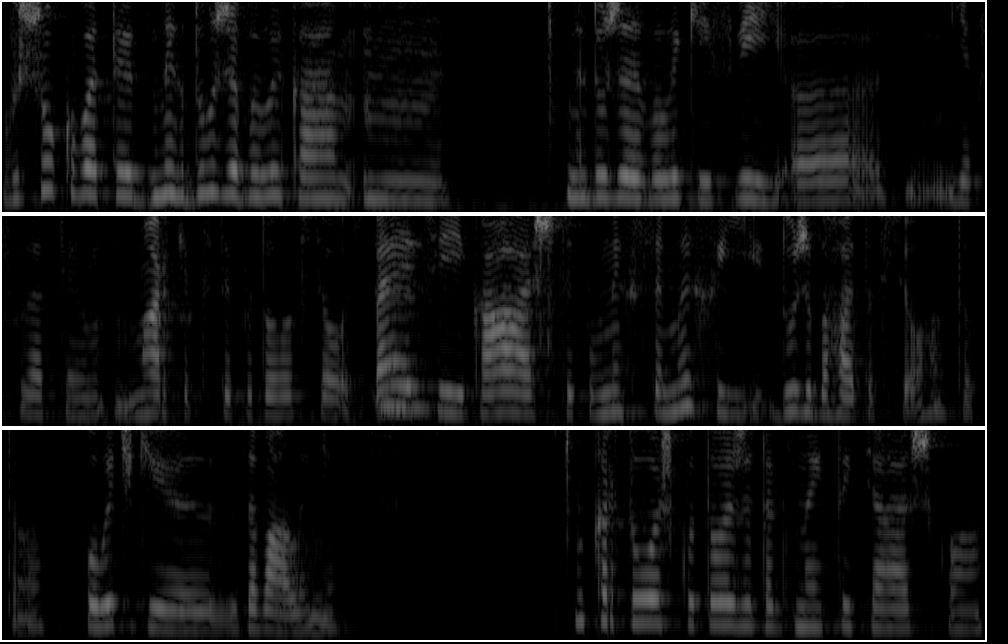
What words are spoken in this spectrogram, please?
вишукувати. В них дуже велика. В них дуже великий свій, е, як сказати, маркет, типу того всього. Спеції, каш, типу, в них самих дуже багато всього. Тобто полички завалені. Картошку теж так знайти тяжко.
